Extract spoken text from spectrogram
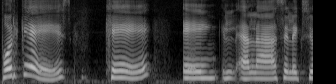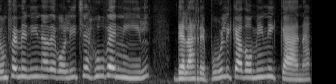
Porque es que en la, la selección femenina de boliche juvenil de la República Dominicana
